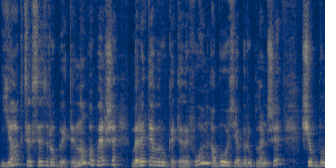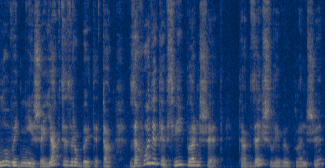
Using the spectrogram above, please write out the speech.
як це все зробити. Ну, по-перше, берете в руки телефон, або ось я беру планшет, щоб було видніше, як це зробити. Так, заходите в свій планшет. Так, зайшли ви в планшет.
